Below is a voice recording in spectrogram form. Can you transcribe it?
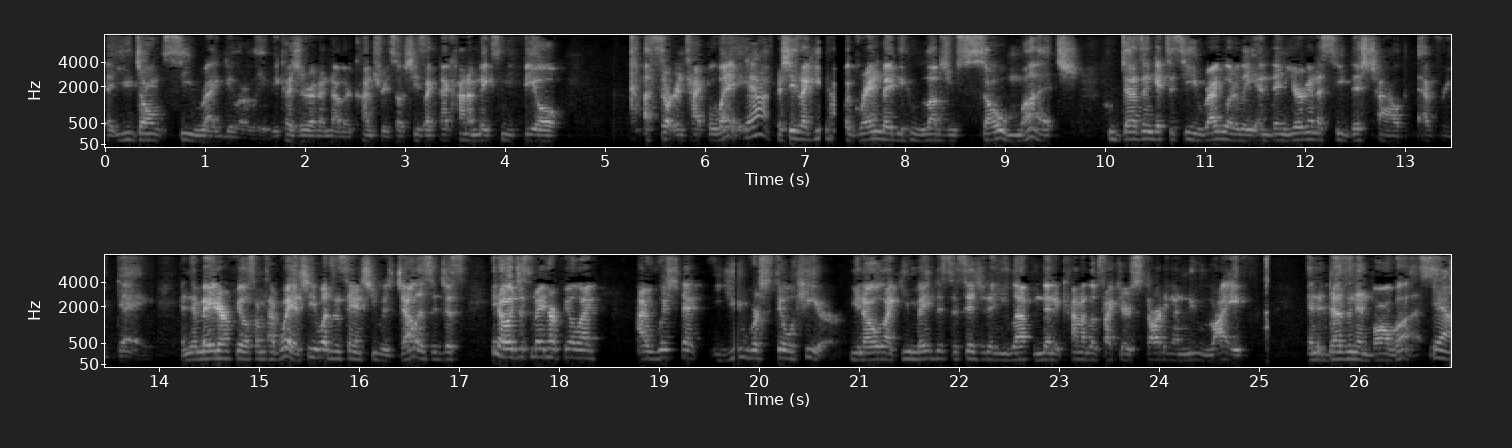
that you don't see regularly because you're in another country. So she's like, that kind of makes me feel a certain type of way. Yeah. But she's like, you have a grandbaby who loves you so much, who doesn't get to see you regularly, and then you're gonna see this child every day. And it made her feel some type of way. And she wasn't saying she was jealous. It just, you know, it just made her feel like, I wish that you were still here. You know, like you made this decision and you left, and then it kind of looks like you're starting a new life, and it doesn't involve us. Yeah.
